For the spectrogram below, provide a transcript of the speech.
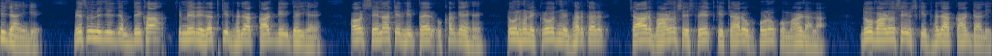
ही जाएँगे। भीष्म जी जब देखा कि मेरे रथ की ध्वजा काट दी गई है और सेना के भी पैर उखड़ गए हैं तो उन्होंने क्रोध में भरकर चार बाणों से श्वेत के चारों घोड़ों को मार डाला। दो बाणों से उसकी ध्वजा काट डाली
